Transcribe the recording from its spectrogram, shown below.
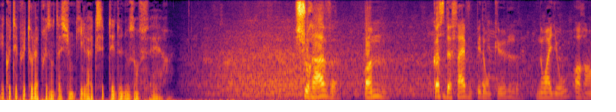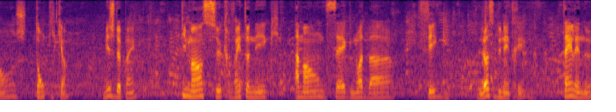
Écoutez plutôt la présentation qu'il a accepté de nous en faire. Chourave, pomme, Cosse de fèves ou pédoncule, noyau, orange, thon piquant, miche de pain, piment, sucre, vin tonique, amande, seigle, noix de beurre, figue, l'os d'une intrigue, thym laineux,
